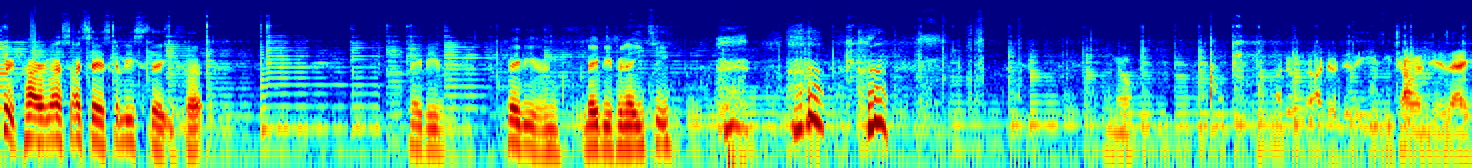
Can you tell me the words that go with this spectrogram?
Pretty perilous. I'd say it's at least 30 foot. Maybe, maybe even, maybe even 80. you know, I don't, I don't do the easy challenges, eh?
